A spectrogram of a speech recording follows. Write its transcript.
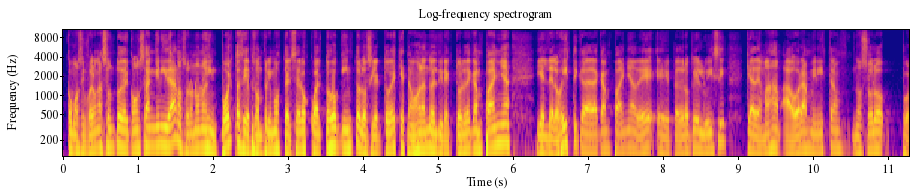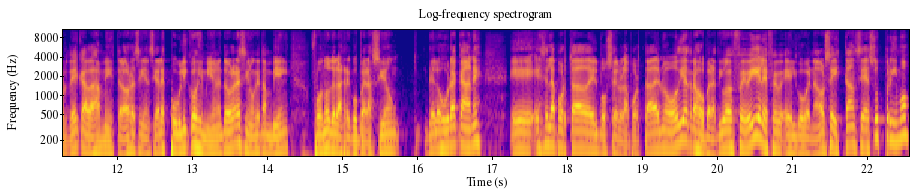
como si fuera un asunto de consanguinidad, nosotros no nos importa si son primos terceros, cuartos o quintos, lo cierto es que estamos hablando del director de campaña y el de logística de la campaña de eh, Pedro Pierluisi, que además ahora administran no solo por décadas administrados residenciales públicos y millones de dólares, sino que también fondos de la recuperación de los huracanes. Eh, esa es la portada del vocero, la portada del nuevo día, tras operativo de FBI, el, el gobernador se distancia de sus primos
